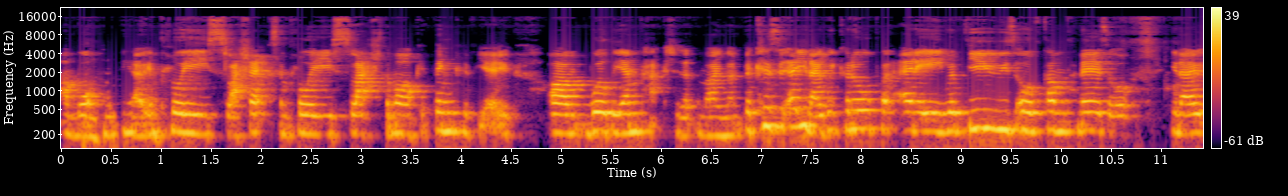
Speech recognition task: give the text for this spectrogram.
and what mm-hmm. you know employees slash ex-employees slash the market think of you um, will be impacted at the moment because uh, you know we can all put any reviews of companies or you know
